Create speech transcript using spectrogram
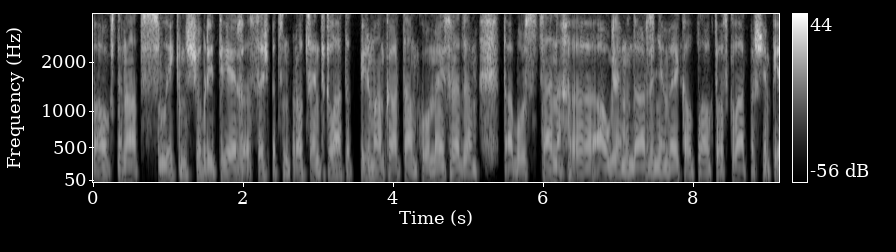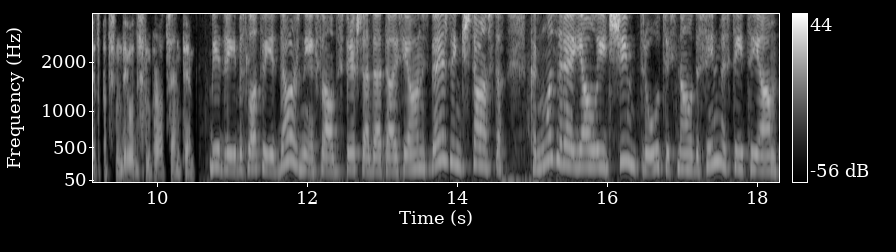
paaugstinātas likmes, šobrīd tie ir 16% klāt, tad pirmām kārtām, ko mēs redzam, tā būs cena augļiem un dārziņiem veikalu plauktos klāt par šiem šiem 15-20%. Biedrības Latvijas dārznieks valdes priekšsēdētājs Jānis Bērziņš stāsta, ka nozarē jau līdz šim trūcis naudas investīcijām,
